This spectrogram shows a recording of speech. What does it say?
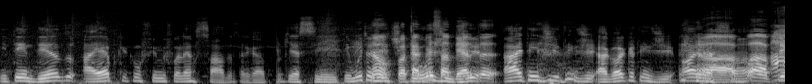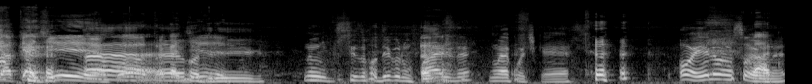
entendendo a época que um filme foi lançado, tá ligado? Porque assim, tem muita não, gente. Com a cabeça aberta. Dia... Ah, entendi, entendi. Agora que eu entendi. Olha ah, só. Pô, a, piadinha, ah, pô, trocadilho. Rodrigo. Não, se o Rodrigo não faz, né? Não é podcast. ou ele ou sou ah, eu, né?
